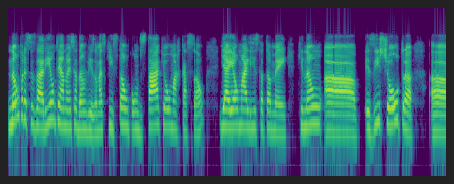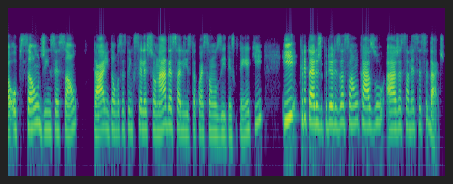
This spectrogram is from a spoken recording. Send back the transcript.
não precisariam ter anuência da Anvisa, mas que estão com destaque ou marcação. E aí é uma lista também que não ah, existe outra ah, opção de inserção, tá? Então, vocês têm que selecionar dessa lista quais são os itens que tem aqui e critérios de priorização, caso haja essa necessidade.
